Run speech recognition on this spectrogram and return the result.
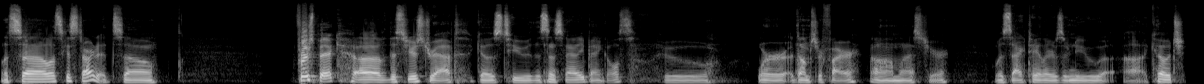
let's uh, let's get started. So, first pick of this year's draft goes to the Cincinnati Bengals, who were a dumpster fire um, last year. Was Zach Taylor as their new uh, coach,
